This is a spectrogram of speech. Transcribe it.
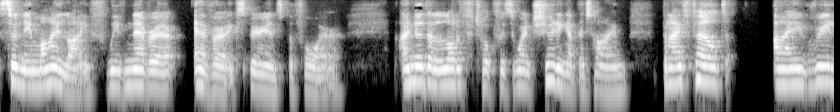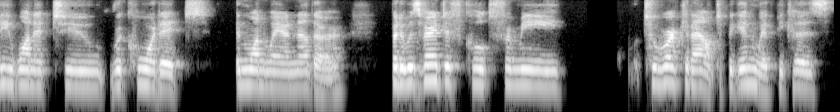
certainly in my life, we've never, ever experienced before. I know that a lot of photographers weren't shooting at the time, but I felt I really wanted to record it in one way or another. But it was very difficult for me to work it out to begin with because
